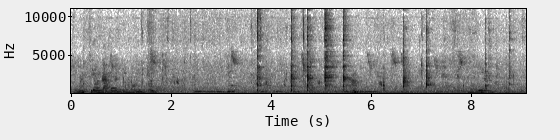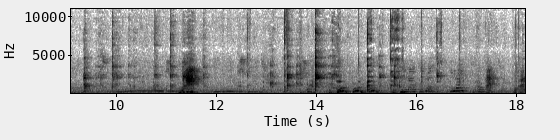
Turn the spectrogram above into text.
แต่มันเสียงดังกันนิดหน่อยนะคุณเอาหมดหรือยังน่ะกินเลยกินเลยกินเลยเข้าปากเข้าปาก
